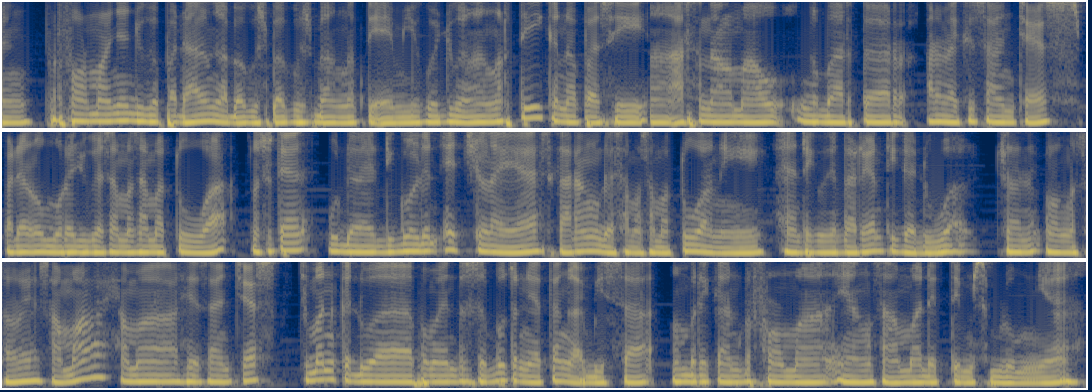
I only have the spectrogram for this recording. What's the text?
yang performanya juga padahal nggak bagus-bagus banget di MU gue juga nggak ngerti kenapa sih eh, Arsenal mau ngebarter Alexis Sanchez padahal umurnya juga sama-sama tua. Maksudnya udah di golden age lah ya sekarang udah sama-sama tua nih. Henry Mkhitaryan 32 kalau nggak salah ya sama lah sama Alexis Sanchez. Cuman kedua pemain tersebut ternyata nggak bisa memberikan performa yang sama di tim sebelumnya.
